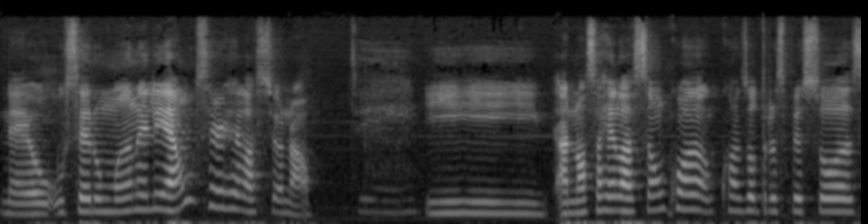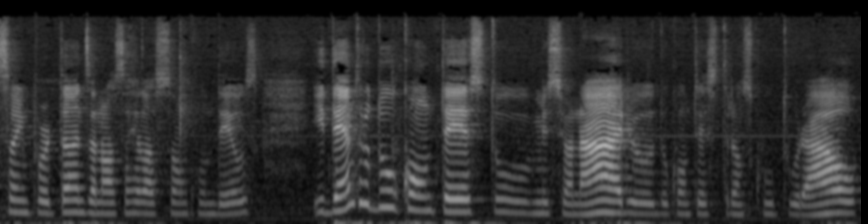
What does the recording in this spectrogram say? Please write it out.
né, o, o ser humano ele é um ser relacional. Sim. E a nossa relação com, a, com as outras pessoas são importantes, a nossa relação com Deus. E dentro do contexto missionário, do contexto transcultural,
